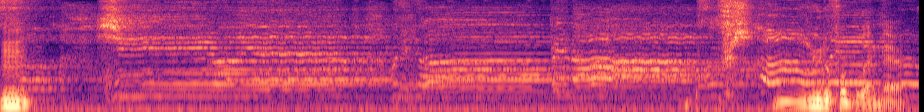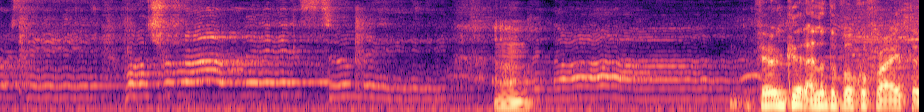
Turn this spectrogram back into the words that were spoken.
Mmm. Beautiful blend there. Mm. Very good. I love the vocal fry at the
